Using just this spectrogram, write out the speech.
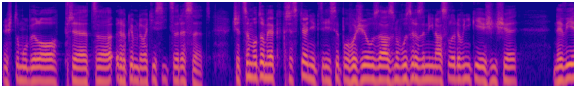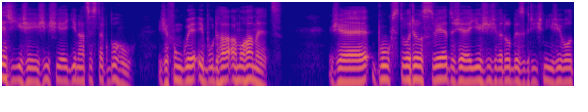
než tomu bylo před eh, rokem 2010. Četl jsem o tom, jak křesťani, kteří se považují za znovu zrozený následovníky Ježíše, nevěří, že Ježíš je jediná cesta k Bohu, že funguje i Buddha a Mohamed, že Bůh stvořil svět, že Ježíš vedl bezhříšný život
